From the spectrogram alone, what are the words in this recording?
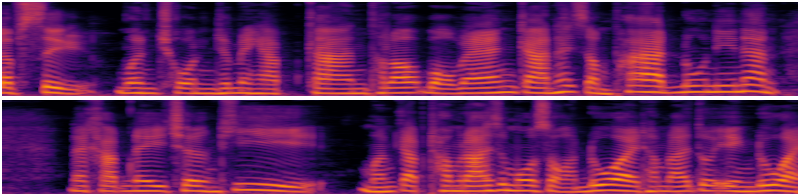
กับสื่อมวลชนใช่ไหมครับการทะเลาะเบาะแว้งการให้สัมภาษณ์นู่นนี่นั่น นะครับในเชิงที่เหมือนกับทำร้ายสโมสรด้วยทำร้ายตัวเองด้วย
